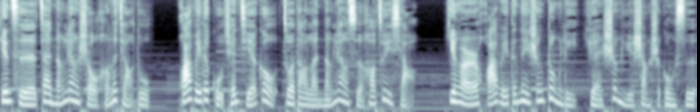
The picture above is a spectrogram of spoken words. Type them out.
因此，在能量守恒的角度，华为的股权结构做到了能量损耗最小，因而华为的内生动力远胜于上市公司。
